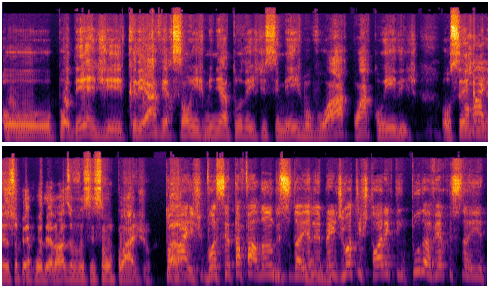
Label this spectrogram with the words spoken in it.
o, poder de criar versões miniaturas de si mesmo, voar com arco-íris. Ou seja, Tomás, menina superpoderosa, vocês são um plágio. Tomás, ah. você tá falando isso daí, eu lembrei de outra história que tem tudo a ver com isso daí.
